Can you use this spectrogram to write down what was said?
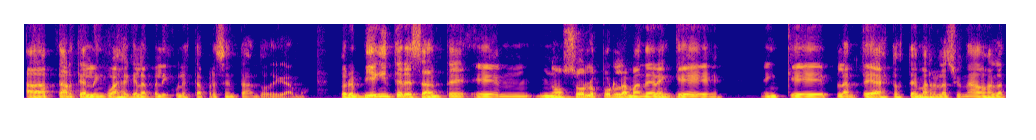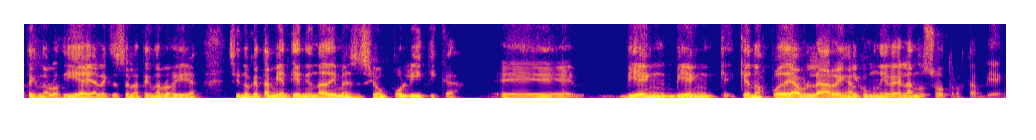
adaptarte al lenguaje que la película está presentando, digamos. Pero es bien interesante, eh, no solo por la manera en que, en que plantea estos temas relacionados a la tecnología y al acceso a la tecnología, sino que también tiene una dimensión política eh, bien, bien, que, que nos puede hablar en algún nivel a nosotros también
